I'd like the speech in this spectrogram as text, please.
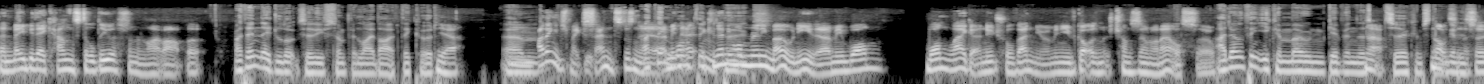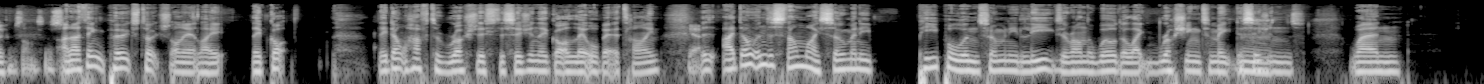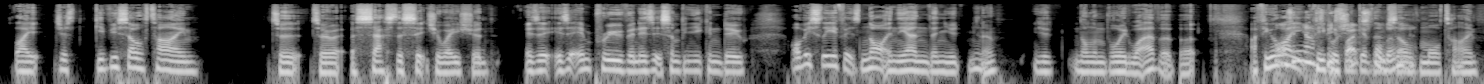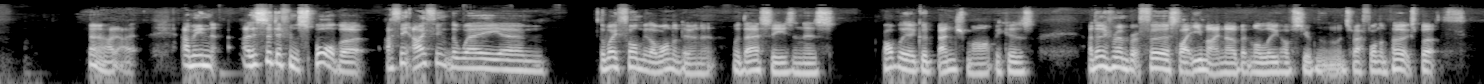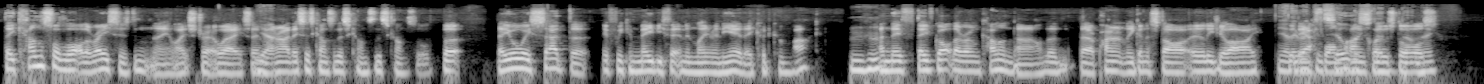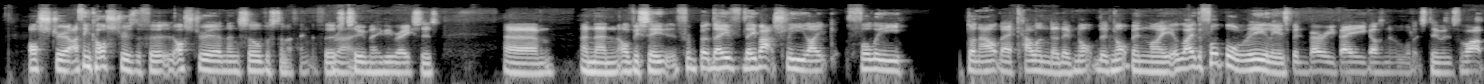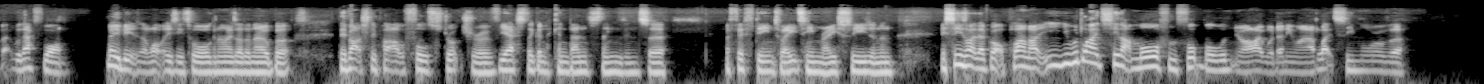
then maybe they can still do something like that. But I think they'd look to do something like that if they could. yeah, Um, I think it just makes sense, doesn't it? I think mean, one uh, thing can anyone Perks- really moan either? I mean, one one leg at a neutral venue. I mean, you've got as much chance as anyone else. So I don't think you can moan given the No, circumstances. not given the circumstances. And I think Perks touched on it. Like they've got, they don't have to rush this decision. They've got a little bit of time. Yeah. I don't understand why so many people and so many leagues around the world are like rushing to Mm. make decisions when, like, just give yourself time to to assess the situation. Is it is it improving? Is it something you can do? Obviously, if it's not in the end, then you you know you null and void whatever. But I feel Well, I like be people should give flexible, don't you? themselves more time. Yeah, I, I- I mean, uh, this is a different sport, but I think I think the way um, the way Formula One are doing it with their season is probably a good benchmark because I don't you remember at first, like you might know a bit more, Luke. Obviously, you went to F1 and Perks, but they cancelled a lot of the races, didn't they? Like straight away, saying, Yeah. like, "Right, this is cancelled, this cancelled, this is cancelled." But they always said that if we can maybe fit them in later in the year, they could come back. hmm And they've they've got their own calendar now. They're, they're apparently going to start early July Yeah, with the reckon F1 behind closed doors. Austria, I think Austria is the first. Austria and then Silverstone, I think the first Right. two maybe races, um, and then obviously, for, but they've they've actually like fully done out their calendar. They've not they've not been like like the football really has been very vague, hasn't it, what it's doing and stuff like. But with F one, maybe it's a lot easier to organise. I don't know, but they've actually put out a full structure of yes, they're going to condense things into a fifteen to eighteen race season, and it seems like they've got a plan. You would like to see that more from football, wouldn't you? I would anyway. I'd like to see more of a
